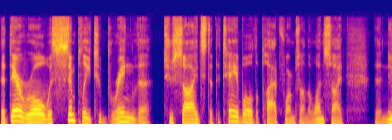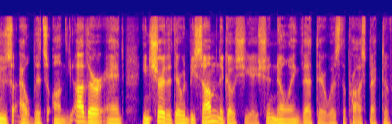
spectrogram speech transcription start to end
that their role was simply to bring the two sides to the table, the platforms on the one side, the news outlets on the other, and ensure that there would be some negotiation, knowing that there was the prospect of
